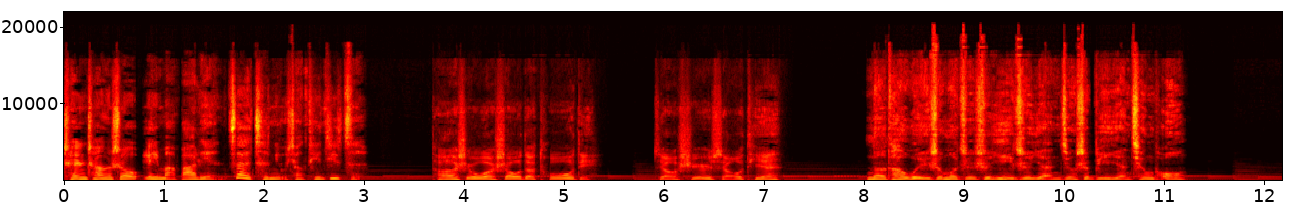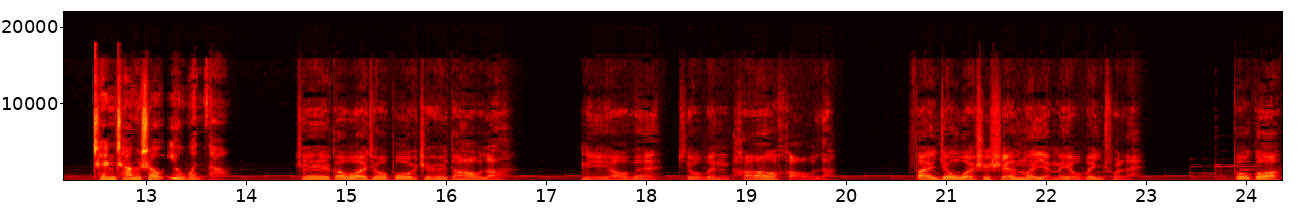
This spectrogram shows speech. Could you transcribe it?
陈长寿立马把脸再次扭向天机子，他是我收的徒弟，叫石小天。那他为什么只是一只眼睛是闭眼青铜？陈长寿又问道：“这个我就不知道了，你要问就问他好了。反正我是什么也没有问出来。不过，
